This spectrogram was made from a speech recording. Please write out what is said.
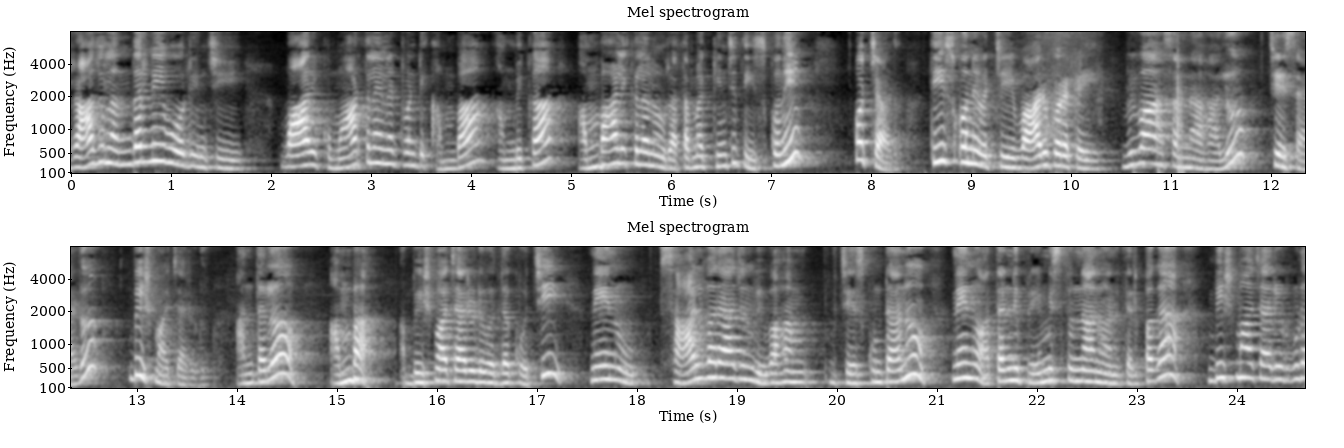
రాజులందరినీ ఓడించి వారి కుమార్తెలైనటువంటి అంబ అంబిక అంబాళికలను రథమెక్కించి తీసుకొని వచ్చాడు. తీసుకొని వచ్చి వారి కొరకై వివాహ సన్నాహాలు చేశాడు భీష్మాచార్యుడు. అంతలో అంబ భీష్మాచార్యుడి వద్దకు వచ్చి నేను సాల్వరాజును వివాహం చేసుకుంటాను నేను అతన్ని ప్రేమిస్తున్నాను అని తెలుపగా భీష్మాచార్యుడు కూడా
